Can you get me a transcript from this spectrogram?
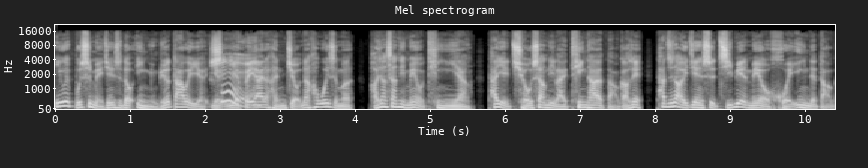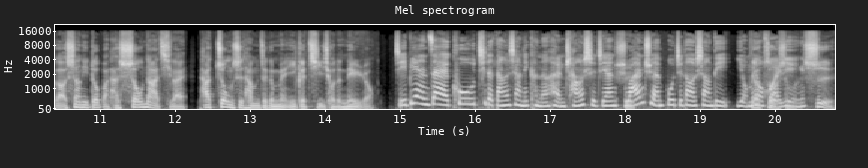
因为不是每件事都应允。比如大卫也也也悲哀了很久，那他为什么好像上帝没有听一样？他也求上帝来听他的祷告，所以他知道一件事，即便没有回应的祷告，上帝都把它收纳起来，他重视他们这个每一个祈求的内容。即便在哭泣的当下，你可能很长时间完全不知道上帝有没有回应，是，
